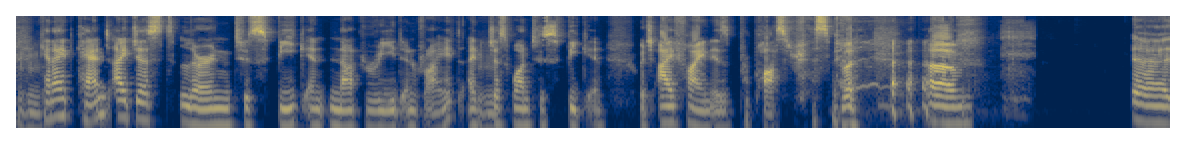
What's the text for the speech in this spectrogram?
Mhm. can I? Can't I just learn to speak and not read and write? I Mhm. just want to speak it, which I find is preposterous. But um, uh,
